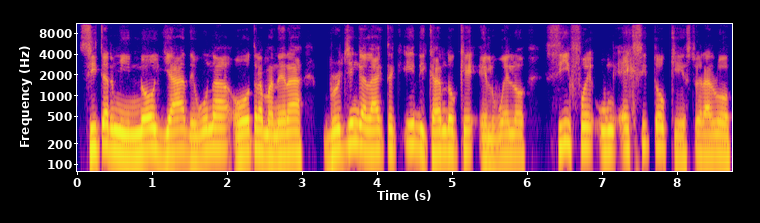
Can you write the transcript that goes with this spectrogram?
sí terminó ya de una u otra manera Virgin Galactic indicando que el vuelo sí fue un éxito, que esto era algo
